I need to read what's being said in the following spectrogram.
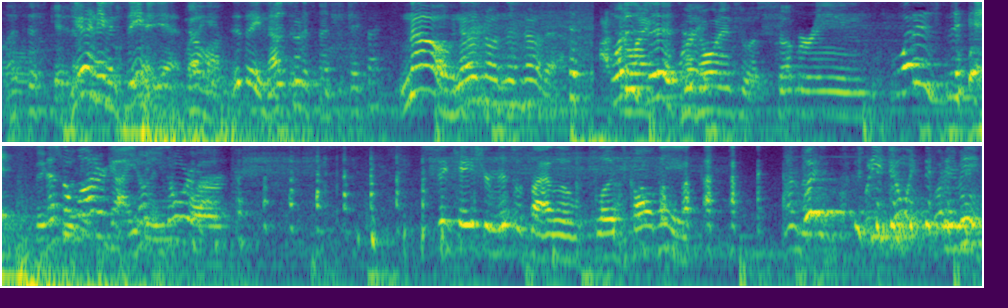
Let's just get it. You haven't even seen it yet. Come on. This ain't Is nothing. this what asbestos tastes like? no, no, there's no, there's none of that. I What feel is like this? We're Wait. going into a submarine. What is this? mixed That's the with water a guy. You don't, theme don't worry about it. Just in case your missile silo floods, call me. What? What are you doing? What do you mean?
